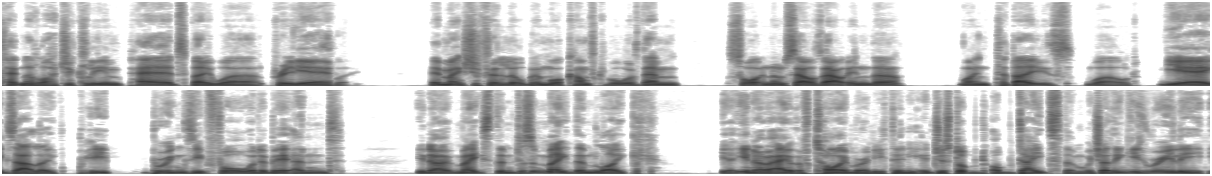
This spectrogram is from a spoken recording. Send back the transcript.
technologically impaired they were previously, it makes you feel a little bit more comfortable with them sorting themselves out in the well in today's world. Yeah, exactly. It brings it forward a bit, and you know, makes them doesn't make them like you know out of time or anything. It just up, updates them, which I think is really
